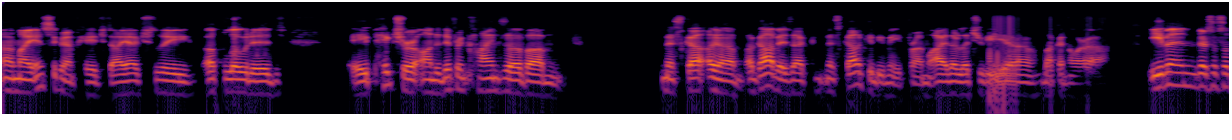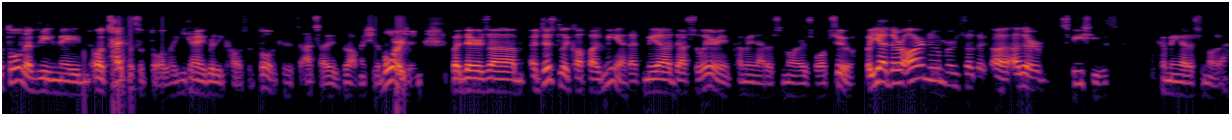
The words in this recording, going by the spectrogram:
on my Instagram page, I actually uploaded a picture on the different kinds of um, mezcal uh, agaves that mezcal can be made from, either lechuguilla, bacanora. Even there's a sotol that's being made, or type of sotol. Like you can't really call it sotol because it's outside the denomination of origin. But there's um, a distillate called palmilla that's made out of Dasylirion coming out of Sonora as well too. But yeah, there are numerous other uh, other species coming out of Sonora.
